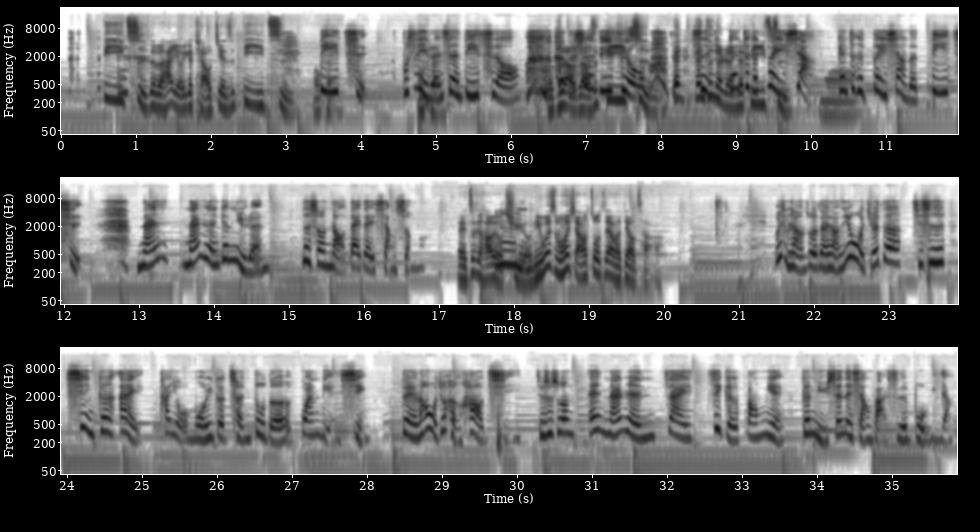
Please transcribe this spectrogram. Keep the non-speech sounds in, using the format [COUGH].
[LAUGHS] 第一次对不对？他有一个条件是第一次，第一次。不是你人生的第一次哦，okay. 我知道，我知道 [LAUGHS] 是第一次，跟跟这个人的第一次，是你跟这个对象，跟这个对象的第一次，男男人跟女人那时候脑袋在想什么？哎、欸，这个好有趣哦、嗯！你为什么会想要做这样的调查？为什么想要做这样的调查？因为我觉得其实性跟爱它有某一个程度的关联性，对，然后我就很好奇，就是说，哎、欸，男人在这个方面。跟女生的想法是不一样，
